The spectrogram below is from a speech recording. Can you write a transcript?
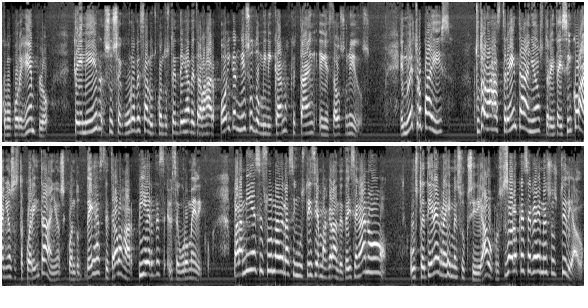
como por ejemplo, tener su seguro de salud cuando usted deja de trabajar. Oigan esos dominicanos que están en Estados Unidos. En nuestro país, tú trabajas 30 años, 35 años, hasta 40 años, y cuando dejas de trabajar, pierdes el seguro médico. Para mí esa es una de las injusticias más grandes. Te dicen, ah, no, usted tiene régimen subsidiado, pero usted sabe lo que es el régimen subsidiado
